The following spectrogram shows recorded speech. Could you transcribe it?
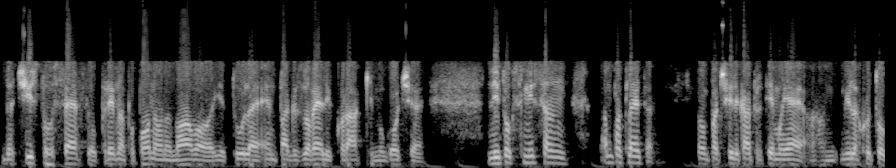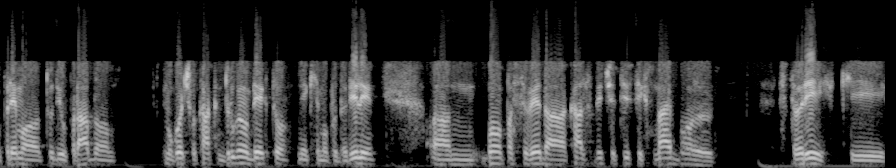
da čisto vse se uprema popolnoma na novo, je tule en tak zelo velik korak, ki mogoče ni tako smiseln, ampak gledajte, bomo pač videli, kaj pri tem je. Um, mi lahko to upremo tudi uporabljamo mogoče v kakšnem drugem objektu, nekaj mu podarili. Um, bomo pa seveda, kar se tiče tistih najbolj stvari, ki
